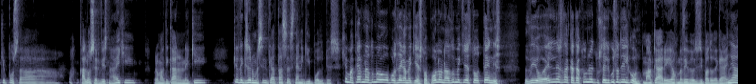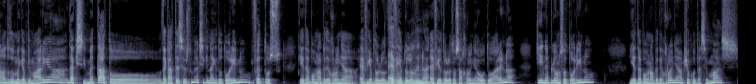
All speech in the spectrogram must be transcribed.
και πώς θα. Καλό σερβίς να έχει, πραγματικά να είναι εκεί και δεν ξέρουμε σε τι κατάσταση θα είναι και οι υπόλοιπες. Και μακάρι να δούμε, όπως λέγαμε και στο Πόλο, να δούμε και στο τέννη δύο Έλληνες να κατακτούν τους τελικούς των τελικών. Μακάρι, έχουμε δει το Ζιπά το 19, να το δούμε και από τη Μαρία. Εντάξει, μετά το 14 του μήνα ξεκινάει και το Τωρίνο. Φέτος και τα επόμενα πέντε χρόνια έφυγε από το Λονδίνο. Έφυγε από το Λονδίνο, ε. Έφυγε από το τόσα χρόνια ο του Αρένα και είναι πλέον στο Τωρίνο για τα επόμενα πέντε χρόνια, πιο κοντά σε εμάς.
